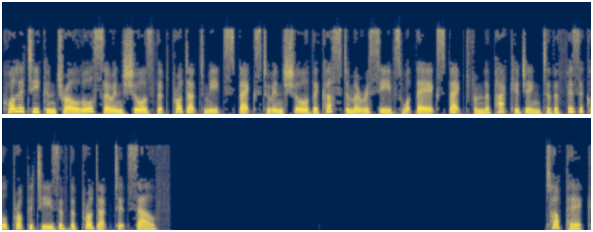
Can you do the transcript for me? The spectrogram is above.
Quality control also ensures that product meets specs to ensure the customer receives what they expect from the packaging to the physical properties of the product itself. Topic:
